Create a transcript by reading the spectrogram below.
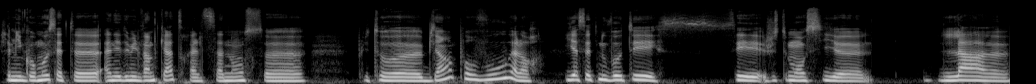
Jamie Gourmaud, cette année 2024, elle s'annonce plutôt bien pour vous. Alors? Il y a cette nouveauté, c'est justement aussi euh, la, euh,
